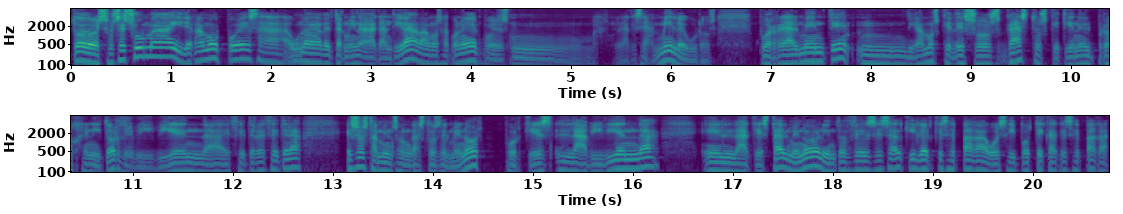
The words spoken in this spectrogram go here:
Todo eso se suma y llegamos pues a una determinada cantidad, vamos a poner pues mm, la que sea, mil euros. Pues realmente, mm, digamos que de esos gastos que tiene el progenitor de vivienda, etcétera, etcétera, esos también son gastos del menor, porque es la vivienda en la que está el menor y entonces ese alquiler que se paga o esa hipoteca que se paga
